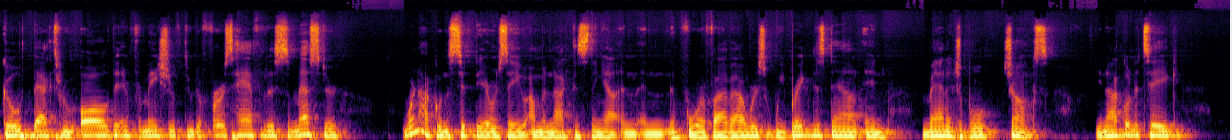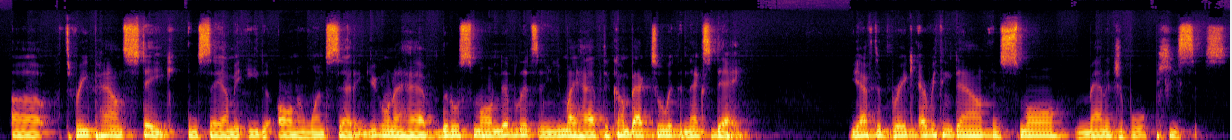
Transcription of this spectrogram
go back through all the information through the first half of the semester, we're not going to sit there and say, I'm going to knock this thing out in, in, in, four or five hours. We break this down in manageable chunks. You're not going to take a three pound steak and say, I'm going to eat it all in one setting. You're going to have little small niblets and you might have to come back to it the next day. You have to break everything down in small, manageable pieces.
